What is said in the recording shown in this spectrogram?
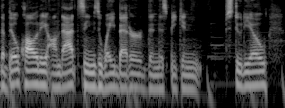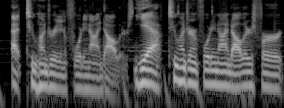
the build quality on that seems way better than this BEACN Studio at $249. Yeah, $249 for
